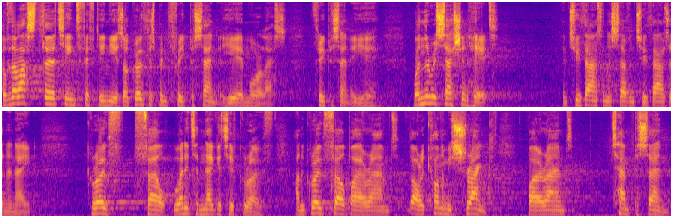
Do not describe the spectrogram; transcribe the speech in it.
over the last 13 to 15 years, our growth has been 3% a year, more or less. 3% a year. When the recession hit in 2007, 2008, growth fell. We went into negative growth, and growth fell by around, our economy shrank by around 10%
